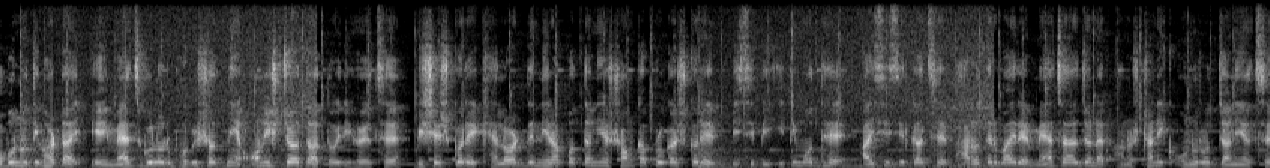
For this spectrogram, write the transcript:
অবনতি ঘটায় এই ম্যাচগুলোর ভবিষ্যৎ নিয়ে অনিশ্চয়তা তৈরি হয়েছে। বিশেষ করে খেলোয়াড়দের নিরাপত্তা নিয়ে শঙ্কা প্রকাশ করে বিসিবি ইতিমধ্যে আইসিসির কাছে ভারতের বাইরে ম্যাচ আয়োজনের আনুষ্ঠানিক অনুরোধ জানিয়েছে।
